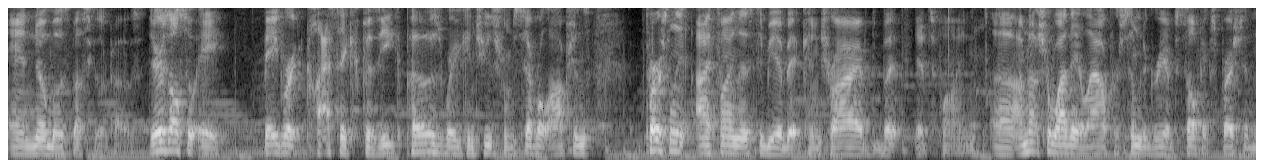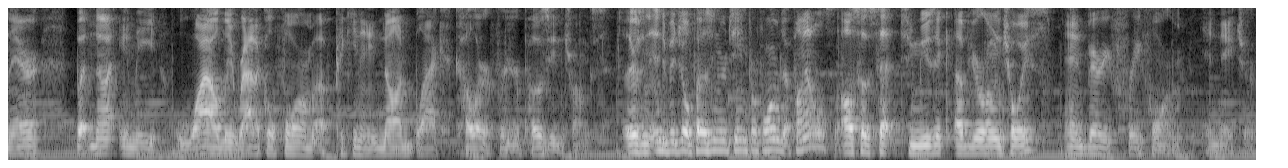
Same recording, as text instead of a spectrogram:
and no most muscular pose. There's also a favorite classic physique pose where you can choose from several options. Personally, I find this to be a bit contrived, but it's fine. Uh, I'm not sure why they allow for some degree of self-expression there, but not in the wildly radical form of picking a non-black color for your posing trunks. There's an individual posing routine performed at finals, also set to music of your own choice and very freeform in nature.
